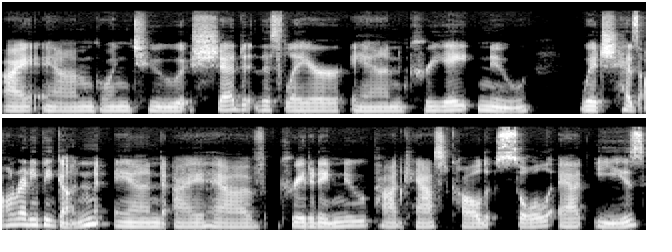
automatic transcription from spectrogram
I am going to shed this layer and create new, which has already begun. And I have created a new podcast called Soul at Ease,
